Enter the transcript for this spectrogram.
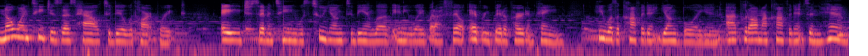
No one teaches us how to deal with heartbreak. Age 17 was too young to be in love anyway, but I felt every bit of hurt and pain. He was a confident young boy, and I put all my confidence in him,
